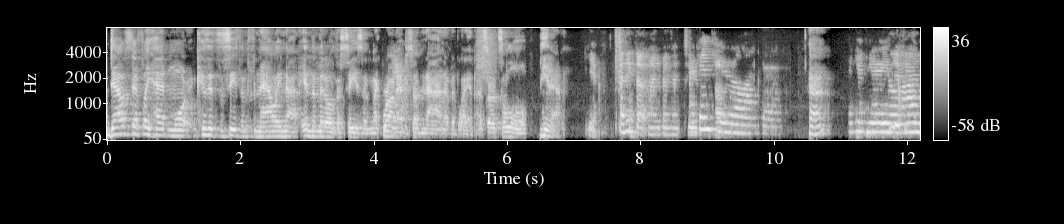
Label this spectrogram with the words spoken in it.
Dallas definitely had more because it's the season finale, not in the middle of the season. Like we're on Yeah. episode nine of Atlanta, so it's a little, you know, Yeah, I think that might have been it too. I too. can hear you on the. huh? I can hear you If you on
